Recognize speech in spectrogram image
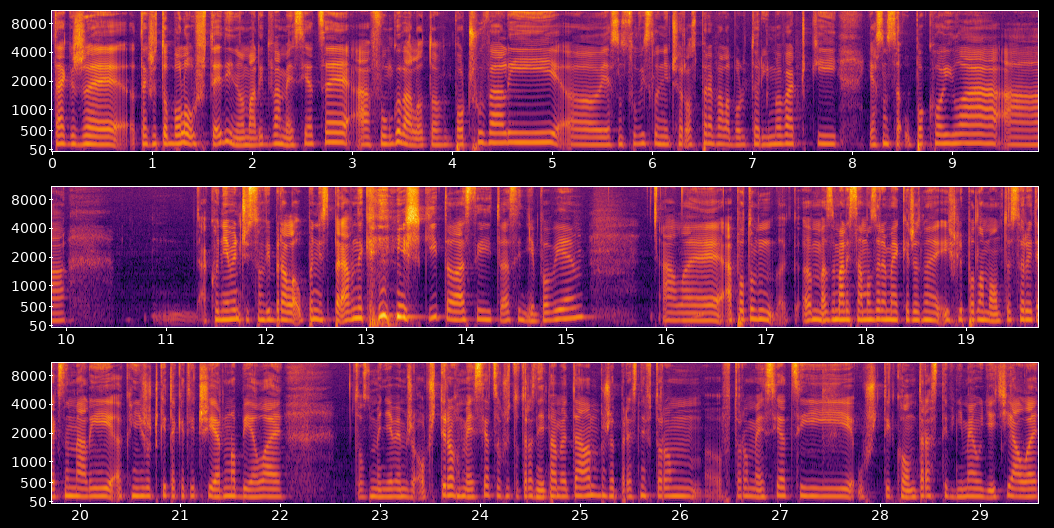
Takže, takže to bolo už vtedy, no, mali dva mesiace a fungovalo to. Počúvali, uh, ja som súvisle niečo rozprávala, boli to rímovačky, ja som sa upokojila a ako neviem, či som vybrala úplne správne knižky, to asi, to asi nepoviem. Ale a potom sme mali samozrejme, keďže sme išli podľa Montessori, tak sme mali knižočky také tie čierno-biele, to sme neviem, že od 4 mesiacov, už to teraz nepamätám, že presne v ktorom, v ktorom mesiaci už tie kontrasty vnímajú deti, ale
